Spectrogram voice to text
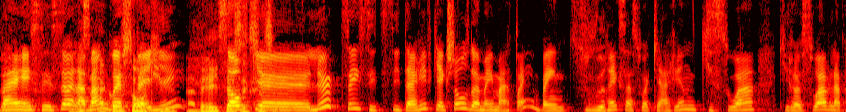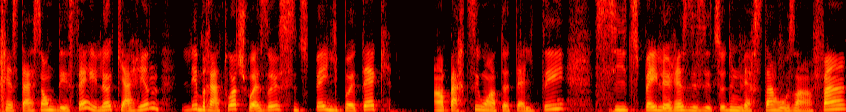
Ben, c'est ça, la Elle- banque va se payer. La vérité, Sauf c'est que c'est ça. que, Luc, tu sais, si, si t'arrive quelque chose demain matin, ben tu voudrais que ça soit Karine qui soit qui reçoive la prestation de décès. Et là, Karine, libre à toi de choisir si tu payes l'hypothèque en partie ou en totalité, si tu payes le reste des études universitaires aux enfants,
